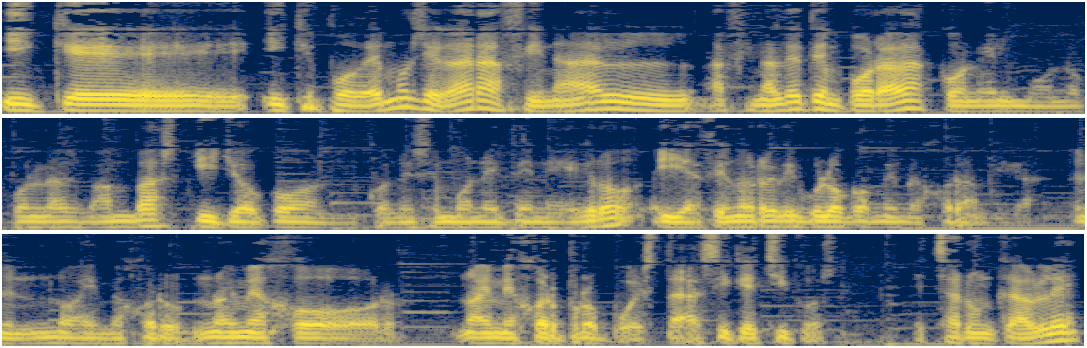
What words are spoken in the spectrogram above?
Y que, y que podemos llegar a final, a final de temporada con el mono, con las bambas y yo con, con ese monete negro y haciendo ridículo con mi mejor amiga. No hay mejor, no hay mejor, no hay mejor propuesta. Así que chicos, echar un cable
